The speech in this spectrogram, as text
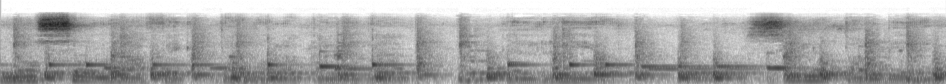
no solo ha afectado la calidad del río, sino también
